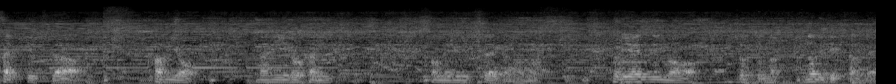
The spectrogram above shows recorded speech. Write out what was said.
帰ってきたら髪を何色かに染めに行きたいと思いますとりあえず今はちょっと伸びてきたんで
